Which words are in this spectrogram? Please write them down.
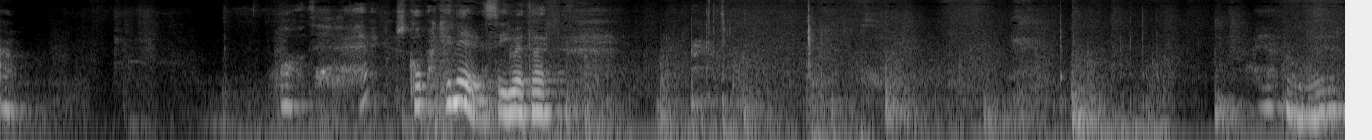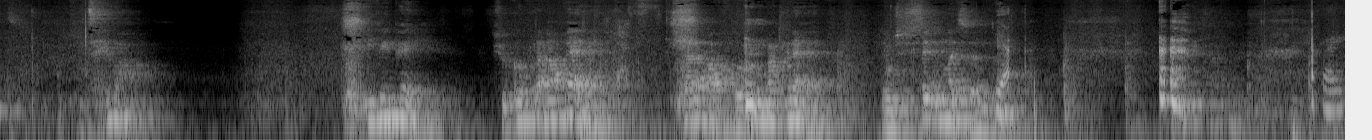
Ow. What the heck? Just go back in here and see whether. I have no words. Tell you what. EVP. Should we go put it out there? Yes. Set it off, we'll come back in here. We'll just sit and listen. Yep. right.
